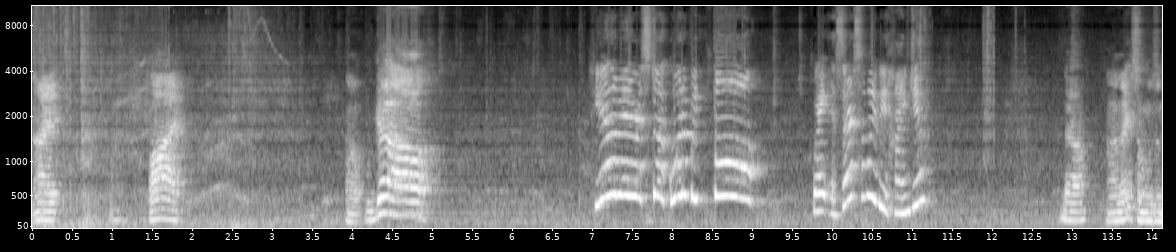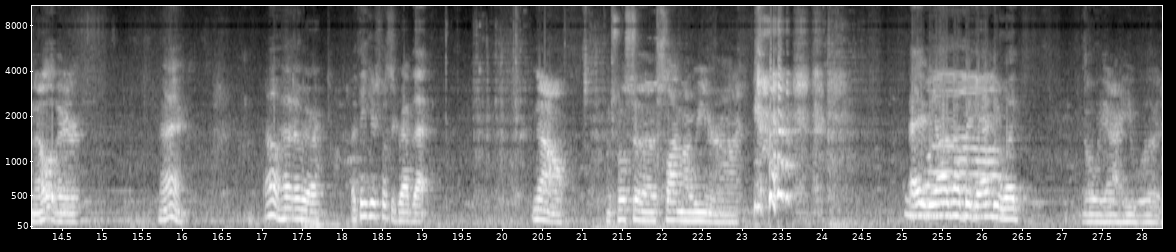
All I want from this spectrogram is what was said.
Night. Bye. Up we go. The elevator is stuck. What if we fall? Wait, is there somebody behind you? No. I think someone's in the elevator. Hey. Oh, hello there. We are. I think you're supposed to grab that. No. I'm supposed to slap my wiener on it. Hey, we all know Big Andy would. Oh yeah, he would.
